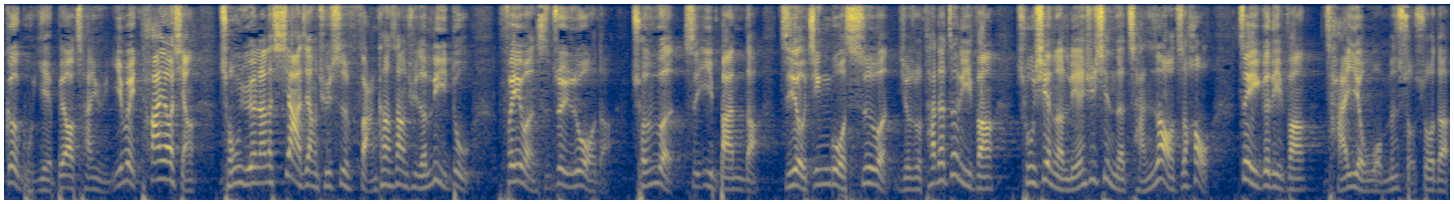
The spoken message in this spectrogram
个股也不要参与，因为它要想从原来的下降趋势反抗上去的力度，飞稳是最弱的，纯稳是一般的。只有经过失稳，就是说它在这地方出现了连续性的缠绕之后，这一个地方才有我们所说的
